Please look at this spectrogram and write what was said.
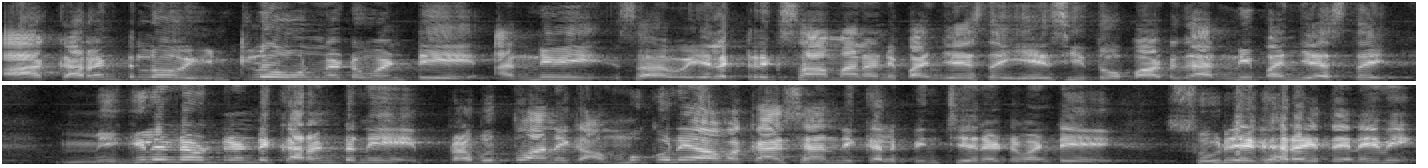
ఆ కరెంటులో ఇంట్లో ఉన్నటువంటి అన్ని స- ఎలక్ట్రిక్ సామాన్లన్నీ పనిచేస్తాయి ఏసీతో పాటుగా అన్నీ పనిచేస్తాయి. మిగిలినటువంటి కరెంటుని ప్రభుత్వానికి అమ్ముకునే అవకాశాన్ని కల్పించినటువంటి సూర్యఘర్ అయితేనేమి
